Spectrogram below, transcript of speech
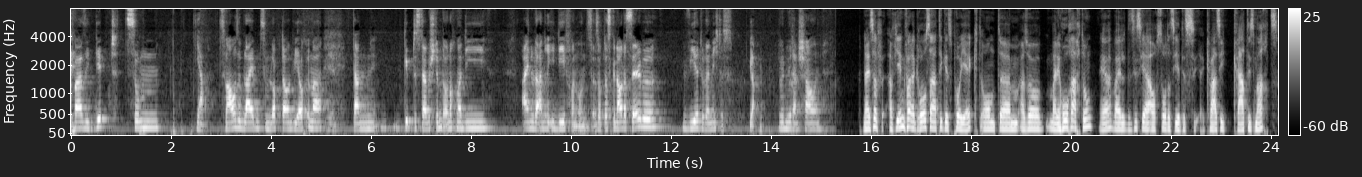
quasi gibt zum ja, Zuhause bleiben, zum Lockdown, wie auch immer, dann gibt es da bestimmt auch nochmal die ein oder andere Idee von uns. Also ob das genau dasselbe wird oder nicht, das ja, würden wir dann schauen. Na, ist auf, auf jeden Fall ein großartiges Projekt und ähm, also meine Hochachtung, ja, weil das ist ja auch so, dass ihr das quasi gratis macht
